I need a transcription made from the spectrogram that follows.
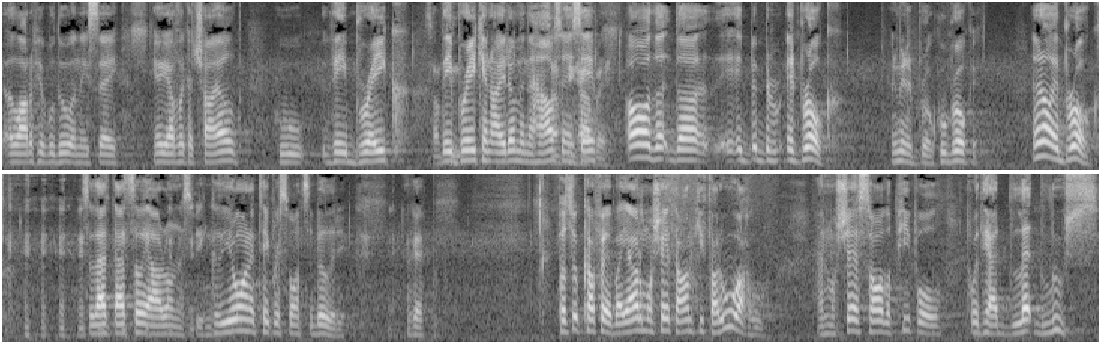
a lot of people do it and they say, you know, you have like a child who they break, they break an item in the house and they say, happened. oh, the, the, it, it, it broke. What do you mean it broke? Who broke it? No, no, it broke. so that, that's the way Aaron is speaking, because you don't want to take responsibility. Okay. Pasuk kafe, Bayar Moshe ta'am. And Moshe saw the people, for they had let loose.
